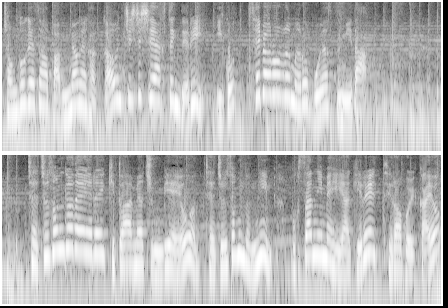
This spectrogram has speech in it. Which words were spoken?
전국에서 만 명에 가까운 CCC 학생들이 이곳 새별오름으로 모였습니다. 제주 선교대회를 기도하며 준비해온 제주 성도님, 목사님의 이야기를 들어볼까요?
